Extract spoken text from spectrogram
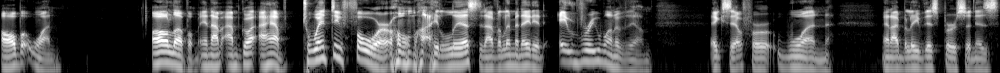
all but one. All of them. And I'm, I'm going I have 24 on my list and I've eliminated every one of them except for one and I believe this person is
